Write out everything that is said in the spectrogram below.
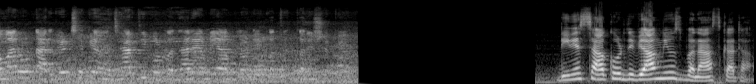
અમારો ટાર્ગેટ છે કે હજારથી પણ વધારે અમે આ બ્લડ એકત્રિત કરી શકીએ. દિનેશ ઠાકોર, દિવ્યાંગ ન્યૂઝ બનાસકાંઠા.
